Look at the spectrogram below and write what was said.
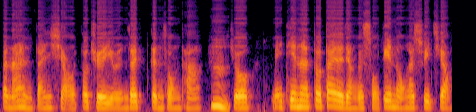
本来很胆小，都觉得有人在跟踪他，嗯，就。每天呢，都带着两个手电筒在睡觉。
